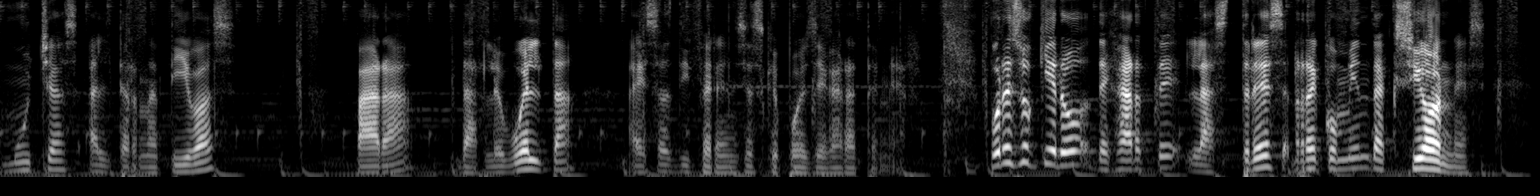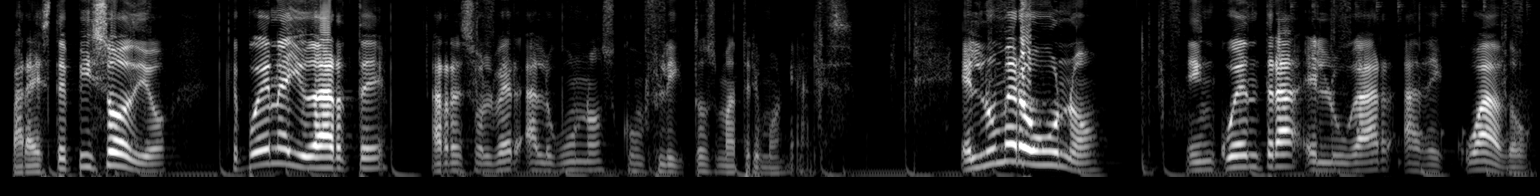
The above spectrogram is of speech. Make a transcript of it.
muchas alternativas para darle vuelta a esas diferencias que puedes llegar a tener. Por eso quiero dejarte las tres recomendaciones para este episodio que pueden ayudarte a resolver algunos conflictos matrimoniales. El número uno encuentra el lugar adecuado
